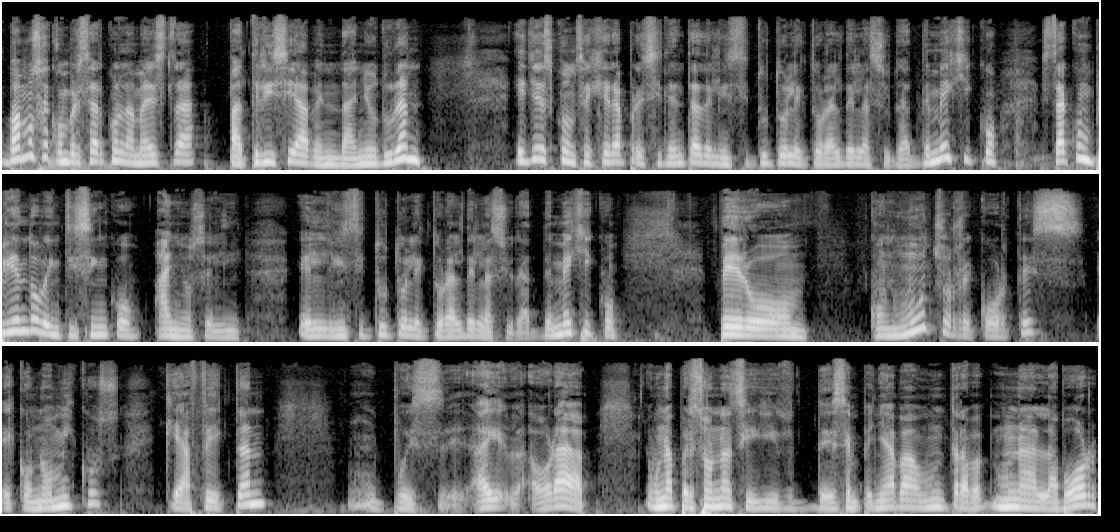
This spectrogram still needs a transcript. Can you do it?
vamos a conversar con la maestra Patricia Avendaño Durán. Ella es consejera presidenta del Instituto Electoral de la Ciudad de México. Está cumpliendo 25 años el, el Instituto Electoral de la Ciudad de México, pero con muchos recortes económicos que afectan pues eh, hay, ahora una persona si desempeñaba un una labor,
